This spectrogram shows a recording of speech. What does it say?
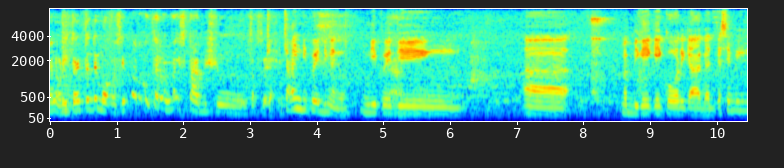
ano, return to democracy para magkaroon, ma-establish yung succession. Tsaka, tsaka hindi pwedeng ano, hindi pwedeng ah magbigay kay Cory kaagad kasi may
